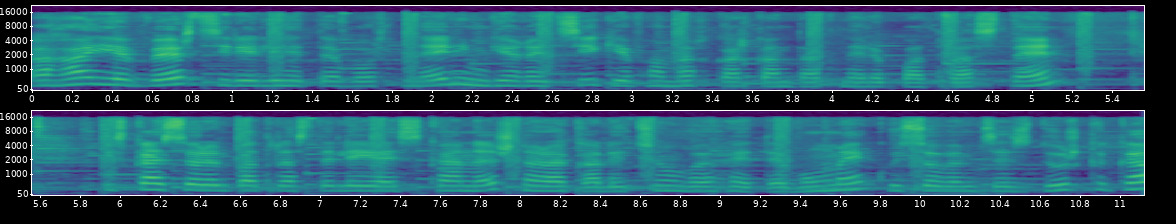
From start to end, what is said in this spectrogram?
Ահա եւ վերջ սիրելի հետևորդներ, իմ գեղեցիկ եւ համեղ կարկանդակները պատրաստ են։ Իսկ այսօր էլ պատրաստել էի այսքանը, շնորհակալություն, որ հետևում եք։ Հույսով եմ ձեզ դուր կգա։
